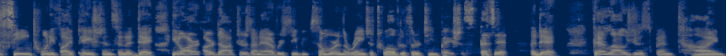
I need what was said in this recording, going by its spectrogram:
seeing 25 patients in a day. You know, our, our doctors on average see somewhere in the range of 12 to 13 patients. That's it a day. That allows you to spend time.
